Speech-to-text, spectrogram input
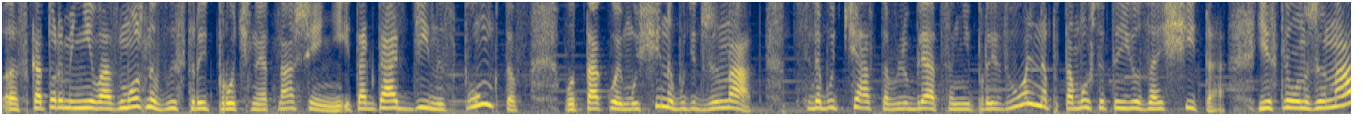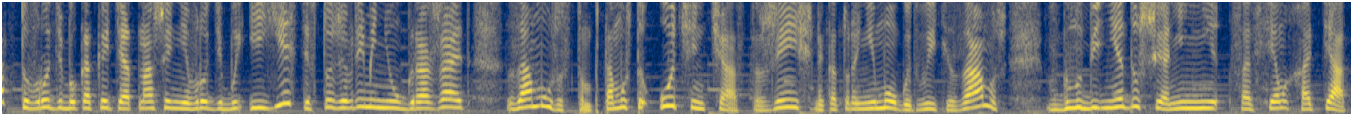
э, с которыми невозможно выстроить прочные отношения. И тогда один из пунктов, вот такой мужчина будет женат. То есть она будет часто влюбляться непроизвольно, потому что это ее защита. Если он женат, то вроде бы как эти отношения вроде бы и есть, и в то же время не угрожает замужеством, потому что очень часто женщины, которые не могут выйти замуж, в глубине души они не совсем хотят.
